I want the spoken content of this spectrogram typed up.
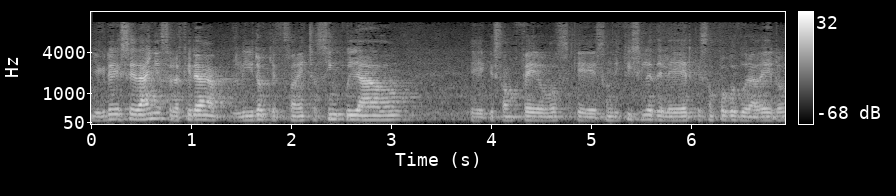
Yo creo que ese daño se refiere a libros que son hechos sin cuidado, eh, que son feos, que son difíciles de leer, que son poco duraderos.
